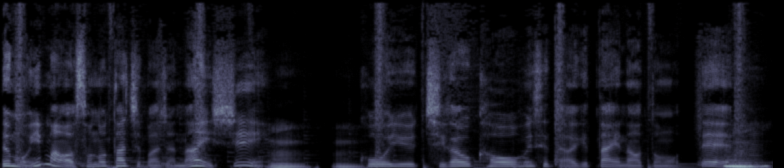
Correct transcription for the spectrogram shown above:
でも今はその立場じゃないし、うん。うん。こういう違う顔を見せてあげたいなと思って、うん。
